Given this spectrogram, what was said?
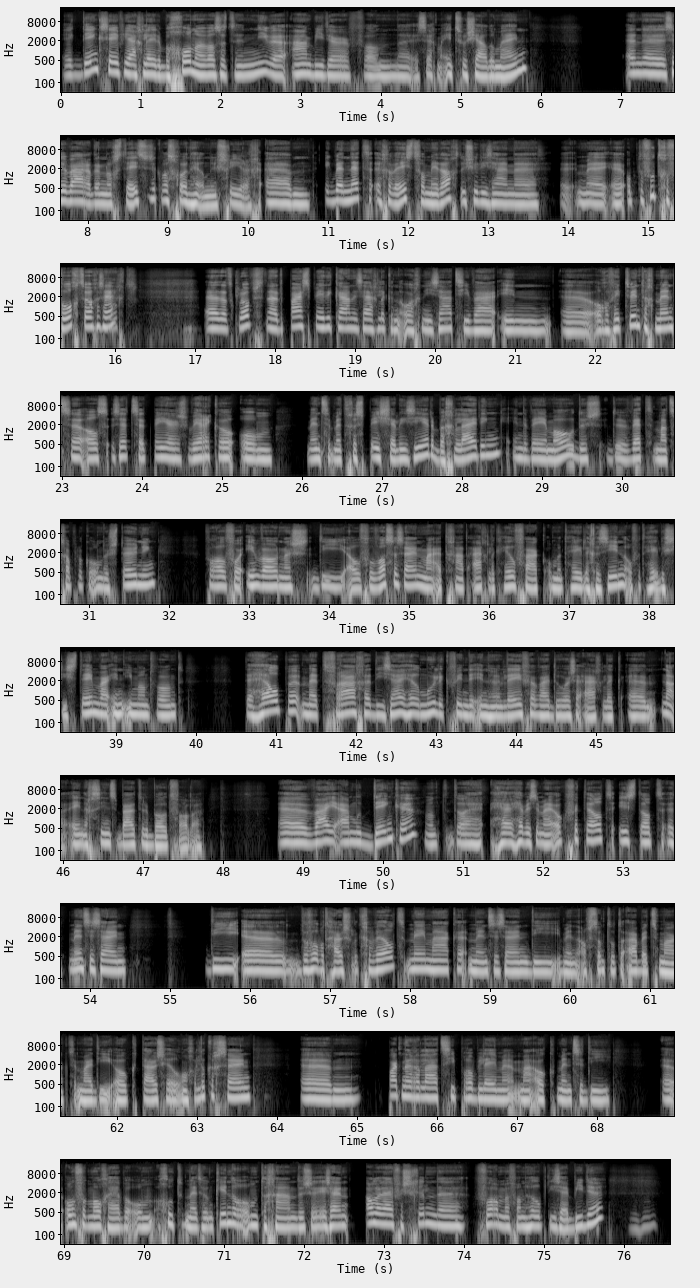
ik denk zeven jaar geleden begonnen, was het een nieuwe aanbieder van, eh, zeg maar, in het sociaal domein. En eh, ze waren er nog steeds, dus ik was gewoon heel nieuwsgierig. Ehm, ik ben net eh, geweest vanmiddag, dus jullie zijn eh, mij op de voet gevolgd, zo gezegd. Dat klopt. Nou, de Paarse Pelikaan is eigenlijk een organisatie waarin ongeveer twintig mensen als ZZP'ers werken om mensen met gespecialiseerde begeleiding in de WMO, dus de wet maatschappelijke ondersteuning, vooral voor inwoners die al volwassen zijn, maar het gaat eigenlijk heel vaak om het hele gezin of het hele systeem waarin iemand woont, te helpen met vragen die zij heel moeilijk vinden in hun leven, waardoor ze eigenlijk eh, nou, enigszins buiten de boot vallen. Eh, waar je aan moet denken, want dat he- hebben ze mij ook verteld, is dat het mensen zijn die eh, bijvoorbeeld huiselijk geweld meemaken. Mensen zijn die met afstand tot de arbeidsmarkt, maar die ook thuis heel ongelukkig zijn. Ehm, partnerrelatieproblemen, maar ook mensen die eh, onvermogen hebben om goed met hun kinderen om te gaan. Dus er zijn allerlei verschillende vormen van hulp die zij bieden.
